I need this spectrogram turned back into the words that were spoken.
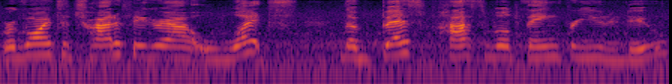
We're going to try to figure out what's the best possible thing for you to do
